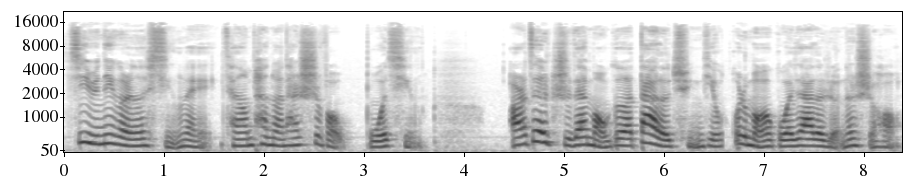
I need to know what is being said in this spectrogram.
基于那个人的行为，才能判断他是否薄情。而在指代某个大的群体或者某个国家的人的时候，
